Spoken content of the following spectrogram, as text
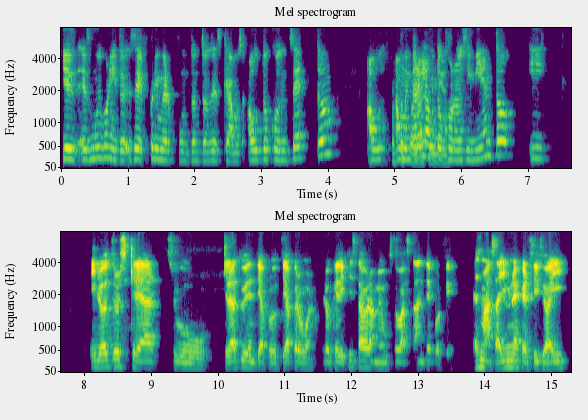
Y es, es, muy bonito ese primer punto. Entonces, quedamos autoconcepto, aumentar el autoconocimiento y... Y lo otro es crear su crear tu identidad productiva, pero bueno, lo que dijiste ahora me gustó bastante porque, es más, hay un ejercicio ahí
